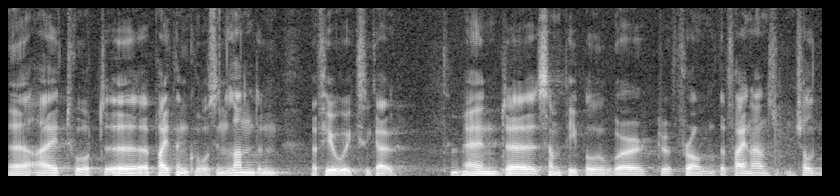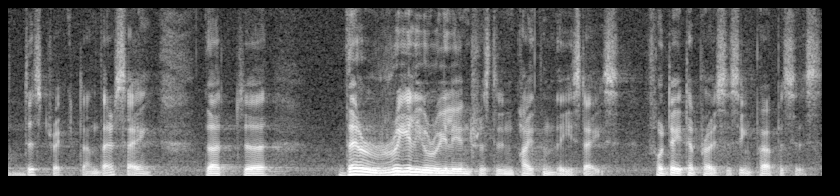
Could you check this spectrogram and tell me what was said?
Uh, I taught uh, a Python course in London a few weeks ago. Mm -hmm. And uh, some people were from the financial district, and they're saying that uh, they're really, really interested in Python these days for data processing purposes,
